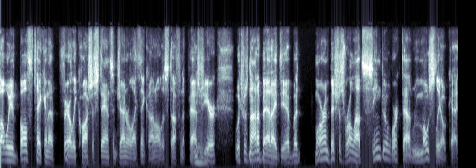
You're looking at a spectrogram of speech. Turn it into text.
But we've both taken a fairly cautious stance in general, I think, on all this stuff in the past mm-hmm. year, which was not a bad idea, but more ambitious rollouts seem to have worked out mostly okay,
